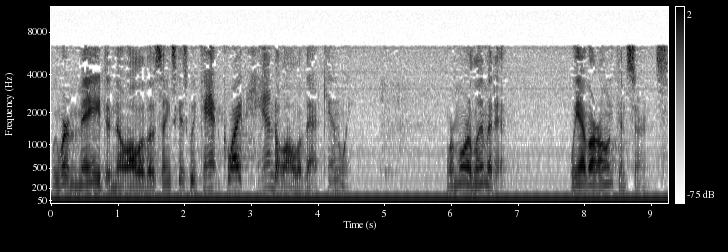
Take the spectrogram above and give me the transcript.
We weren't made to know all of those things because we can't quite handle all of that, can we? We're more limited. We have our own concerns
